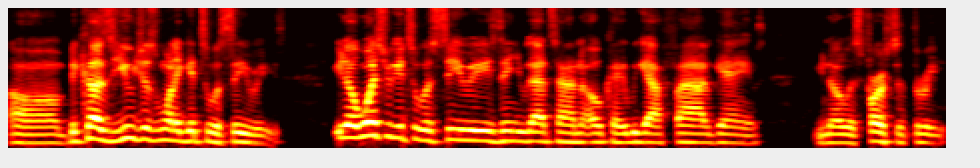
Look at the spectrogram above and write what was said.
Um, because you just want to get to a series. You know, once you get to a series, then you got time to okay, we got five games. You know, it's first to three.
